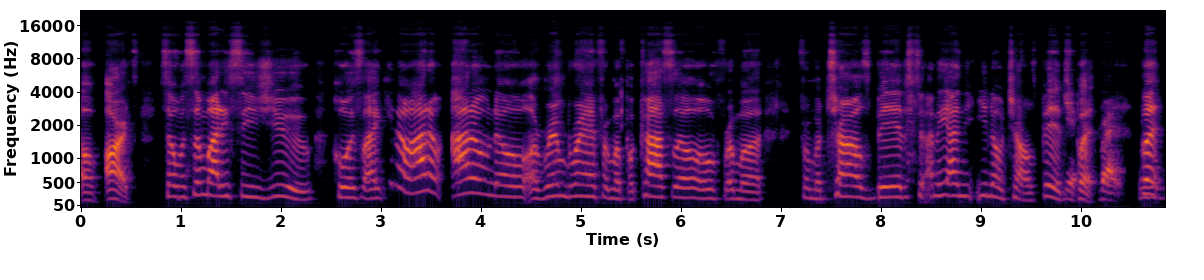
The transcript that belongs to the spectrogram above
of arts. So when somebody sees you who is like, you know, I don't I don't know a Rembrandt from a Picasso or from a from a Charles Bibbs. I mean, I you know Charles Bibbs, yeah, but right. but mm-hmm.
